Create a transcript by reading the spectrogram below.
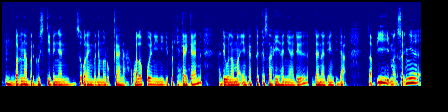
pernah bergusti dengan seorang yang bernama Rukana. Walaupun ini dipertikaikan, ada ulama yang kata kesahihannya ada dan ada yang tidak. Tapi maksudnya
